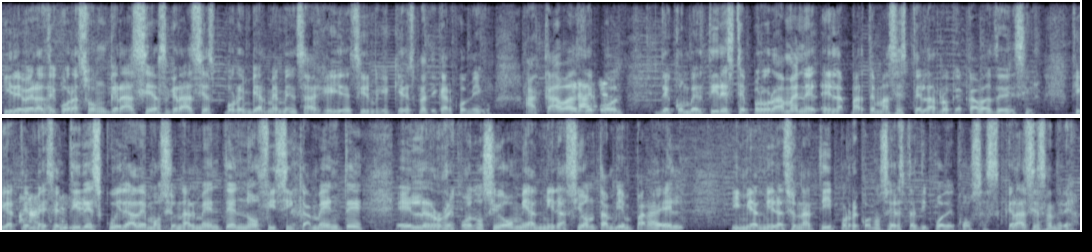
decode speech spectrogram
Y de veras, de corazón, gracias, gracias por enviarme mensaje y decirme que quieres platicar conmigo. Acabas de, convertir este programa en, el- en la parte más estelar, lo que acabas de decir. Fíjate, me sentí descuidada emocionalmente, no físicamente. Él lo reconoció, mi admiración también para él y mi admiración a ti por reconocer este tipo de cosas. Gracias, Andrea.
